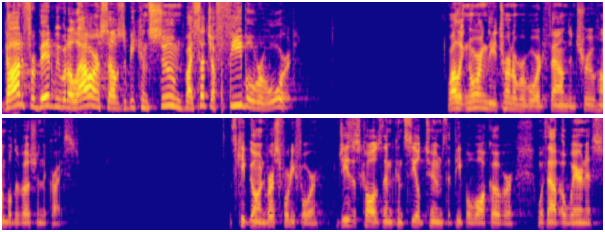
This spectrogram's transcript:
God forbid we would allow ourselves to be consumed by such a feeble reward while ignoring the eternal reward found in true humble devotion to Christ. Let's keep going. Verse 44. Jesus calls them concealed tombs that people walk over without awareness.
